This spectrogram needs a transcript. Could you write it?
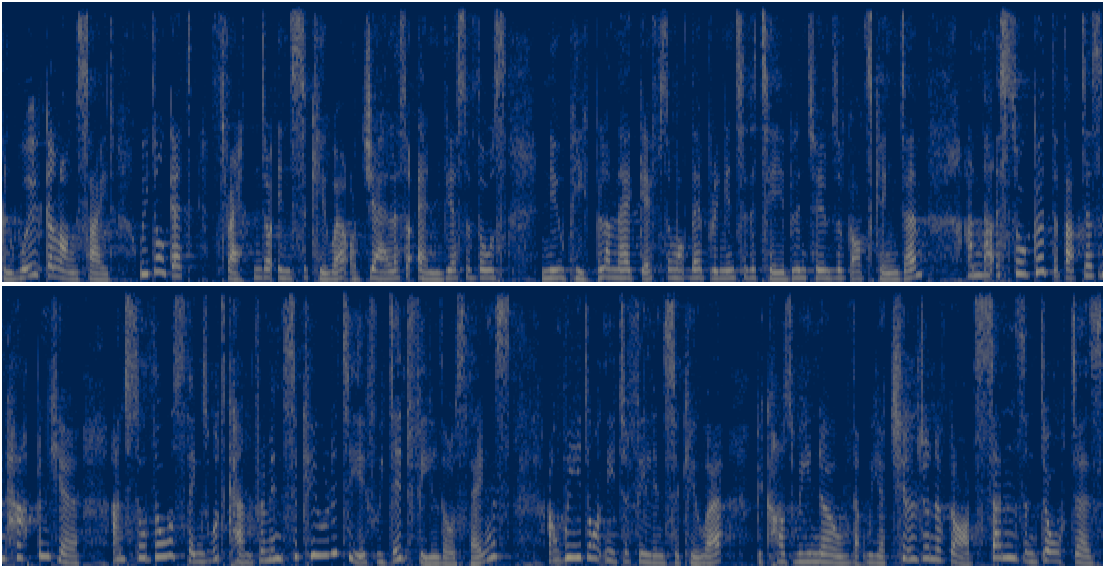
And work alongside. We don't get threatened or insecure or jealous or envious of those new people and their gifts and what they're bringing to the table in terms of God's kingdom. And that is so good that that doesn't happen here. And so those things would come from insecurity if we did feel those things. And we don't need to feel insecure because we know that we are children of God, sons and daughters.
